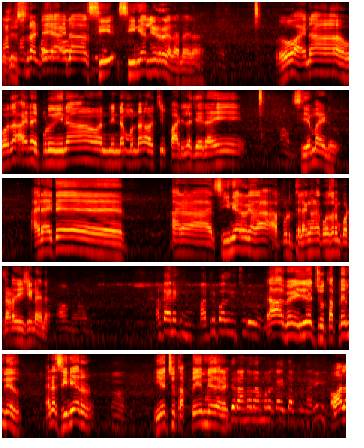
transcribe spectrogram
మంత్రి ఆయన సీనియర్ లీడర్ కదా ఆయన. ఇప్పుడు ఆయన హోదా ఆయన ఇప్పుడు ఈయన నిన్న మొన్న వచ్చి పార్టీలో జాయిన్ అయ్యి సీఎం అయిండు. ఆయన అయితే ఆయన సీనియర్ కదా అప్పుడు తెలంగాణ కోసం కొట్లాడ చేసిండు ఆయన. అవును అవును. అంటే ఆయనకు మంత్రి పదవి ఇచ్చుడు? ఆ, వే- ఇవ్వచ్చు తప్పేం లేదు. ఆయన సీనియర్. ఇవ్వచ్చు తప్పేం లేదు వాళ్ళ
